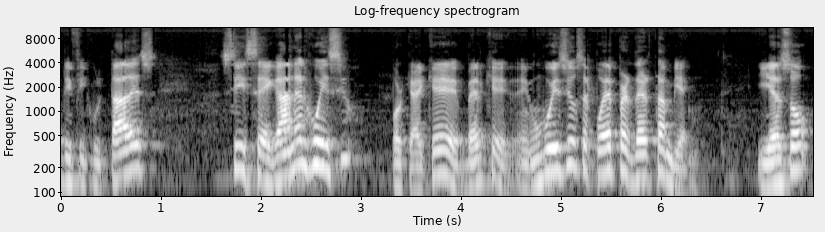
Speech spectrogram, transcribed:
dificultades si se gana el juicio, porque hay que ver que en un juicio se puede perder también. Y eso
